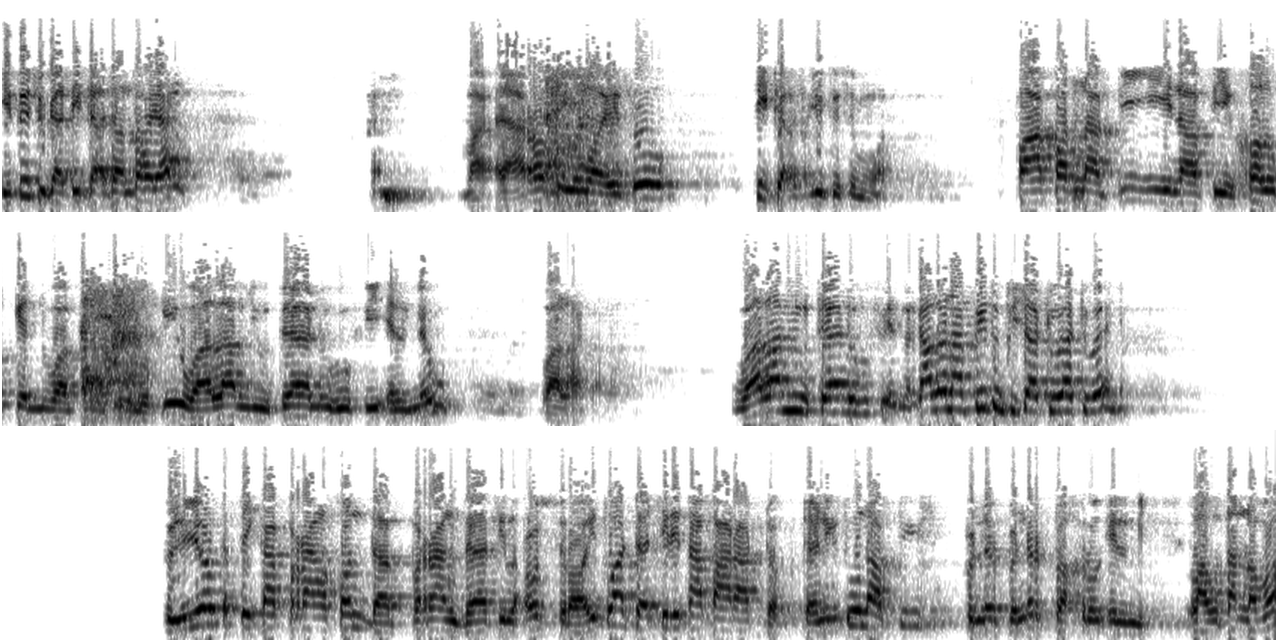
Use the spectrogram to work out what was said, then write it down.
Itu juga tidak contoh yang ya, Rasulullah itu tidak begitu semua. Fakat nabi nabi kholkin wa fi walam yudanuhu fi ilmu walaka. Walam yudanuhu fi ilmu. Kalau nabi itu bisa dua-duanya. Beliau ketika perang Honda, perang Zatil Usra, itu ada cerita paradok. Dan itu Nabi benar-benar bahrul ilmi. Lautan apa?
